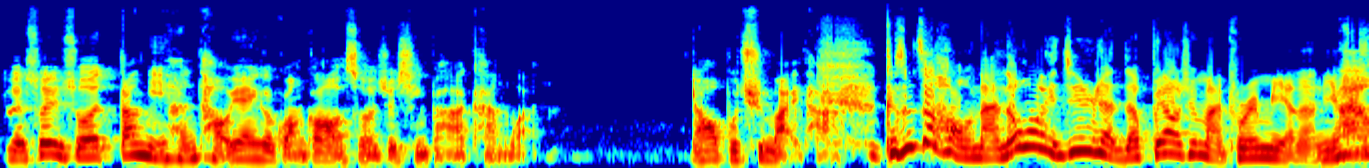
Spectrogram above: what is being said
对，所以说，当你很讨厌一个广告的时候，就请把它看完，然后不去买它。可是这好难的，我已经忍着不要去买 Premium 了，你还要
